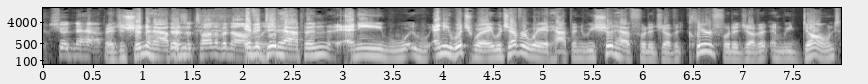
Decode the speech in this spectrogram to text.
it shouldn't have happened. it just shouldn't happen. There's a ton of anomalies. If it did happen, any any which way, whichever way it happened, we should have footage of it, clear footage of it, and we don't.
